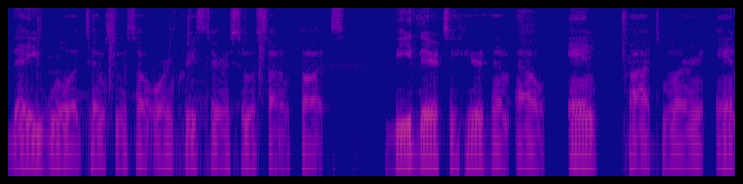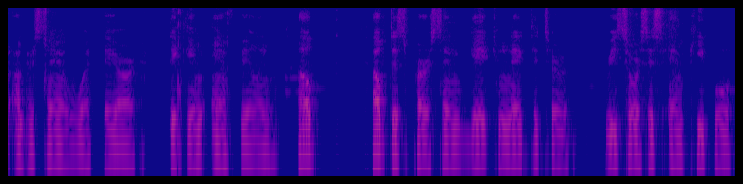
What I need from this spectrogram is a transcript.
they will attempt suicide or increase their suicidal thoughts. Be there to hear them out and try to learn and understand what they are thinking and feeling. Help help this person get connected to resources and people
